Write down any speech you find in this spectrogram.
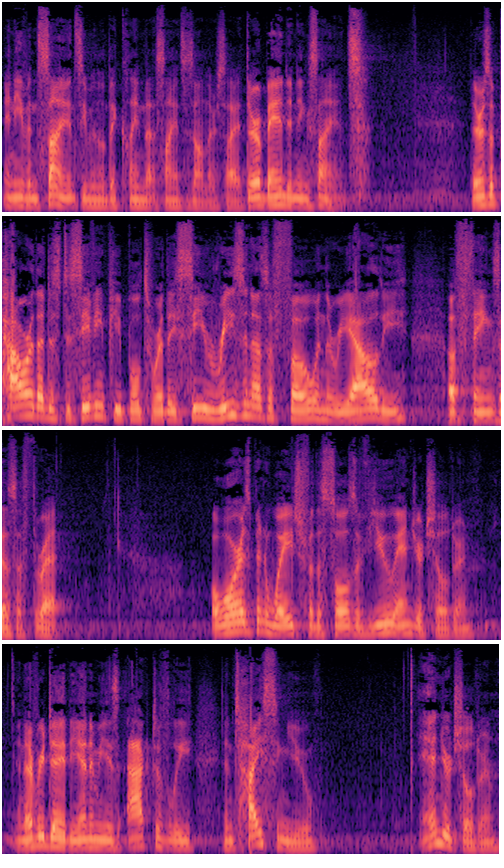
and even science, even though they claim that science is on their side. They're abandoning science. There's a power that is deceiving people to where they see reason as a foe and the reality of things as a threat. A war has been waged for the souls of you and your children, and every day the enemy is actively enticing you and your children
